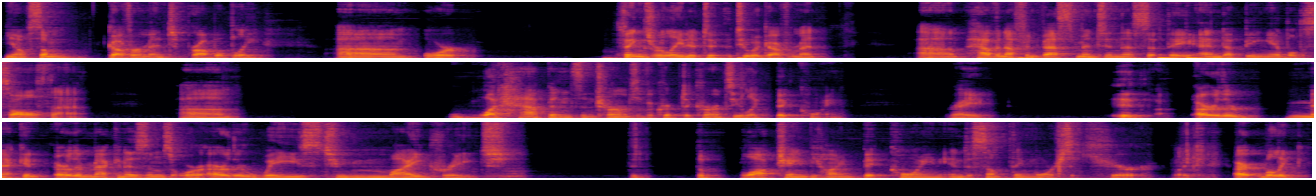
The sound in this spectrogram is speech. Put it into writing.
you know, some government, probably, um, or things related to, to a government, um, have enough investment in this that they end up being able to solve that. Um, what happens in terms of a cryptocurrency like Bitcoin, right? It are there mechan- are there mechanisms or are there ways to migrate the the blockchain behind Bitcoin into something more secure? Like, are, well, like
